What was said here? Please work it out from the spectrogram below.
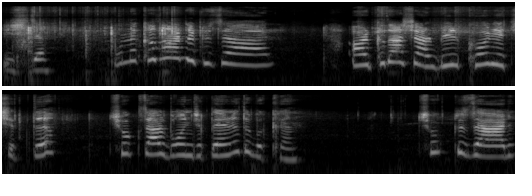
İşte. Bu ne kadar da güzel. Arkadaşlar bir kolye çıktı. Çok güzel boncuklarına da bakın. Çok güzel.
